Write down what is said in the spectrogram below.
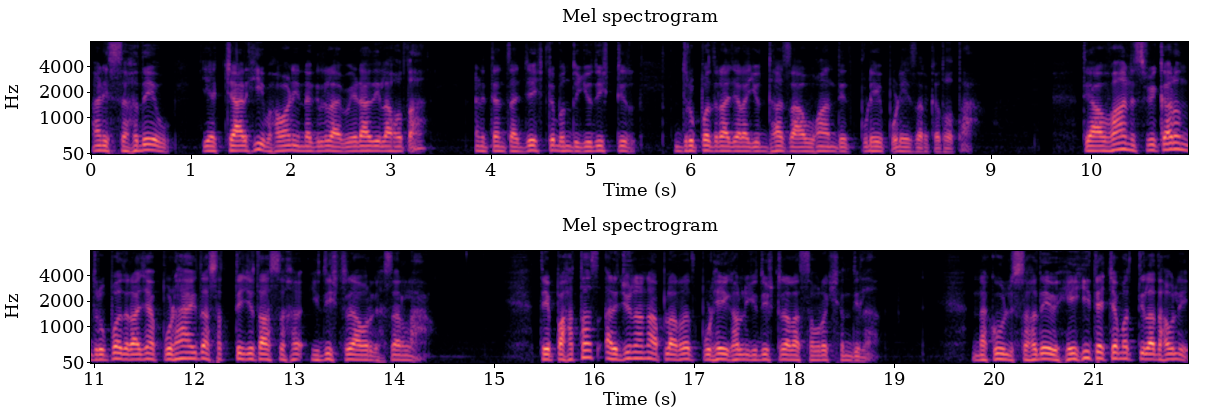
आणि सहदेव या चारही भावांनी नगरीला वेढा दिला होता आणि त्यांचा ज्येष्ठ बंधू युधिष्ठिर द्रुपद राजाला युद्धाचं आव्हान देत पुढे पुढे सरकत होता. ते आव्हान स्वीकारून द्रुपद राजा पुन्हा एकदा सत्यजितासह युधिष्ठिरावर घसरला. ते पाहताच अर्जुनानं आपला रथ पुढे घालून युधिष्ठिराला संरक्षण दिलं. नकुल सहदेव हेही त्याच्या मत्तीला धावले.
